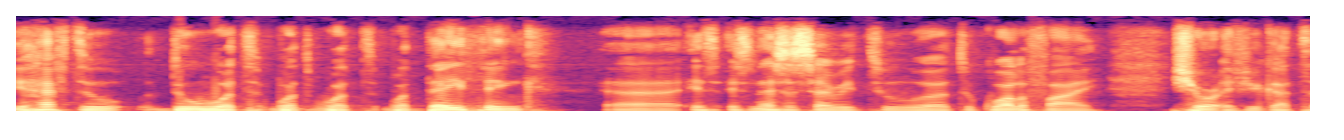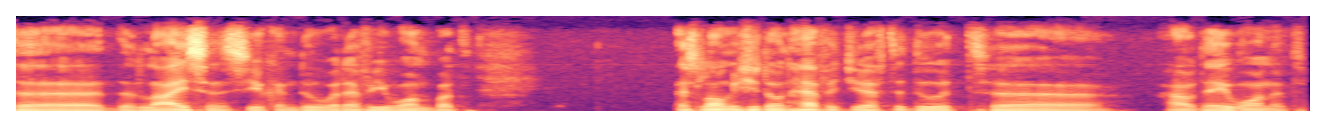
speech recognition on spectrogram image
you have to do what what what what they think uh, is is necessary to uh, to qualify. Sure, if you got the the license, you can do whatever you want, but as long as you don't have it, you have to do it uh, how they want it.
